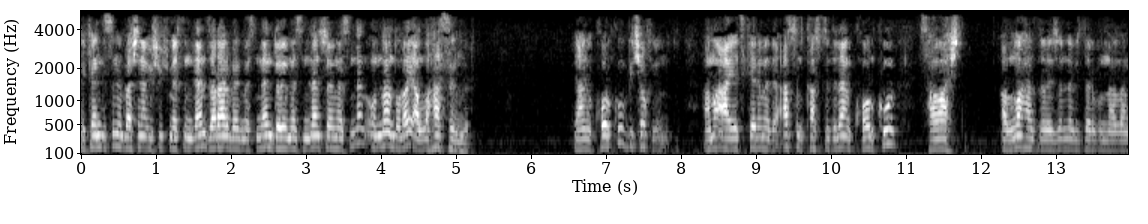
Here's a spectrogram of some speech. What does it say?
ve kendisini başına üşüşmesinden, zarar vermesinden, dövmesinden, sövmesinden ondan dolayı Allah'a sığınır. Yani korku birçok yönlüdür. Ama ayet-i kerimede asıl kastedilen korku savaştır. Allah Azze ve Celle bizleri bunlardan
